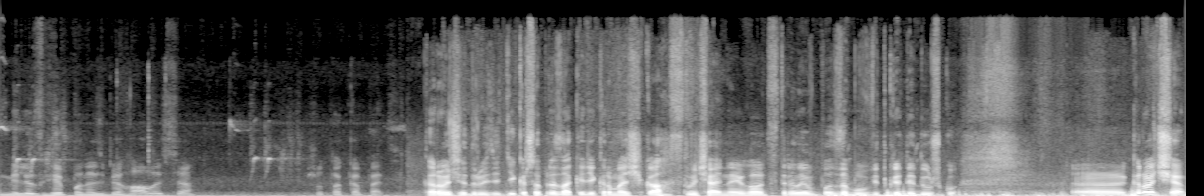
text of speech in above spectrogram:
Да, мілюзги поназбігалися. Що то капець. Коротше, друзі, тільки що при закиді кормачка случайно його відстрелив, бо забув відкрити дужку. Е, коротше,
